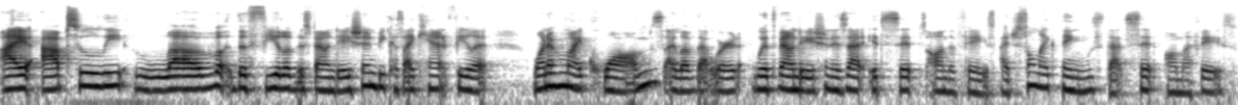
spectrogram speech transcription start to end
I absolutely love the feel of this foundation because I can't feel it. One of my qualms, I love that word, with foundation is that it sits on the face. I just don't like things that sit on my face.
